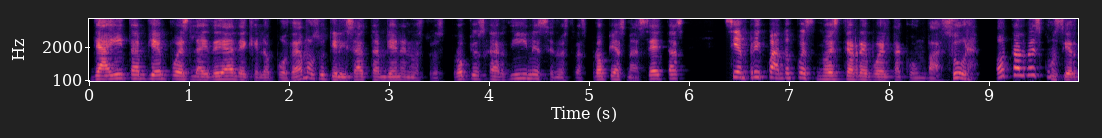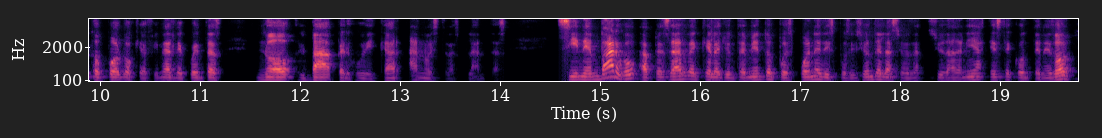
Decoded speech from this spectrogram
De ahí también, pues, la idea de que lo podamos utilizar también en nuestros propios jardines, en nuestras propias macetas, siempre y cuando, pues, no esté revuelta con basura o tal vez con cierto polvo que a final de cuentas no va a perjudicar a nuestras plantas. Sin embargo, a pesar de que el ayuntamiento, pues, pone a disposición de la ciudadanía este contenedor,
